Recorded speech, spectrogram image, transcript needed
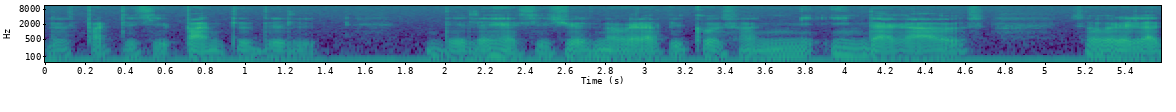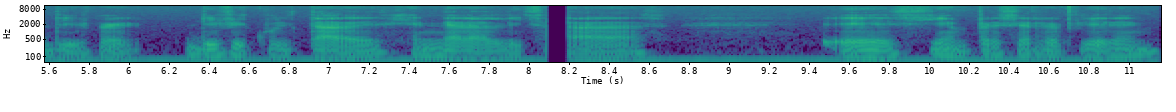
los participantes del, ejercicio etnográfico son indagados sobre las dificultades generalizadas, eh, siempre se refieren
